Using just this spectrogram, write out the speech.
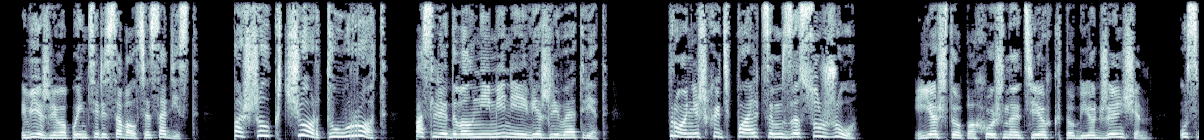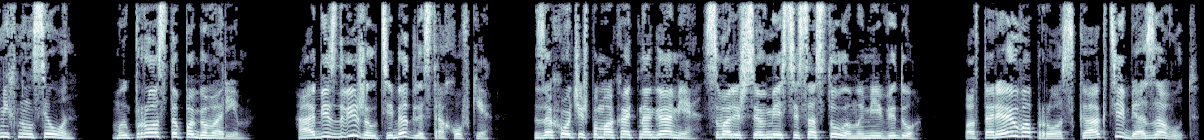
— вежливо поинтересовался садист. «Пошел к черту, урод!» — последовал не менее вежливый ответ. «Тронешь хоть пальцем, засужу!» «Я что, похож на тех, кто бьет женщин?» — усмехнулся он. Мы просто поговорим. Обездвижил тебя для страховки. Захочешь помахать ногами, свалишься вместе со стулом, имей в виду. Повторяю вопрос, как тебя зовут?»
